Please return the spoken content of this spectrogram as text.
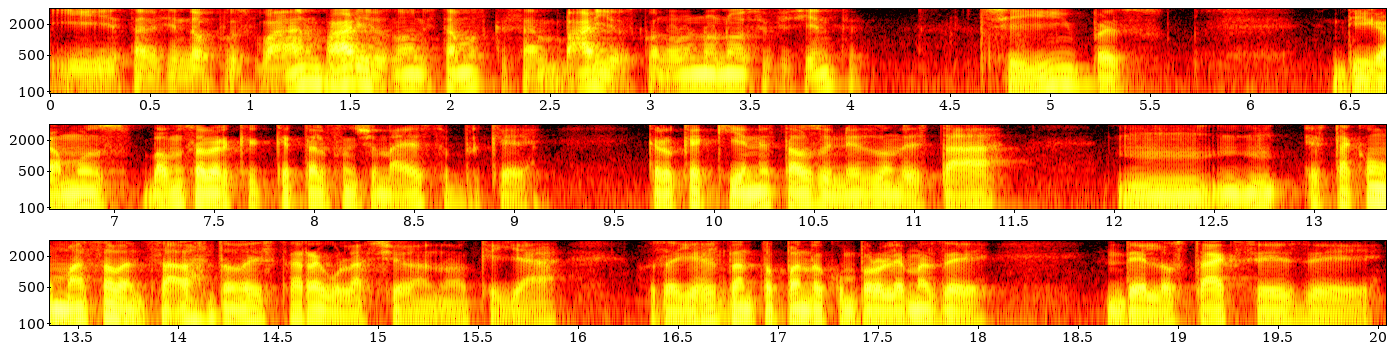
y están diciendo, pues van varios, ¿no? Necesitamos que sean varios, con uno no es suficiente. Sí, pues digamos, vamos a ver qué, qué tal funciona esto, porque creo que aquí en Estados Unidos donde está, mm, está como más avanzada toda esta regulación, ¿no? Que ya, o sea, ya se están topando con problemas de, de los taxes, de,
